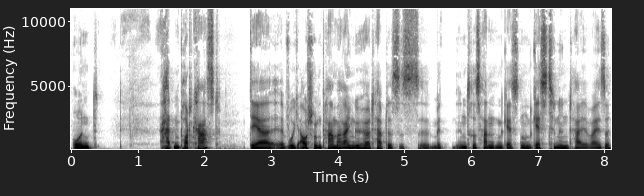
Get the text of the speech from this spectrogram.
Und hat einen Podcast, der, wo ich auch schon ein paar Mal reingehört habe. Das ist äh, mit interessanten Gästen und Gästinnen teilweise.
